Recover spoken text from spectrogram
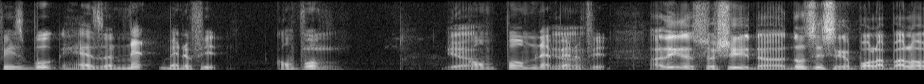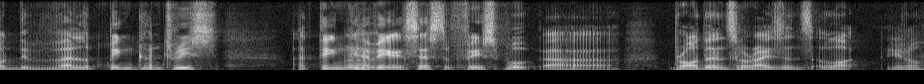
Facebook has a net benefit, confirm, Mm. Yeah, confirm net Yeah. benefit. I think especially in uh, don't say Singapore lah, but a lot of developing countries, I think Mm. having access to Facebook uh, broadens horizons a lot. You know,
